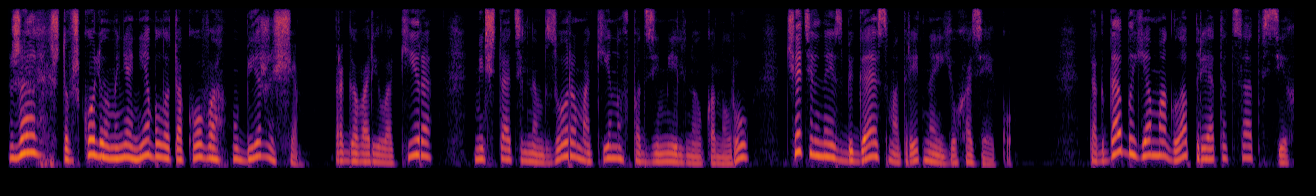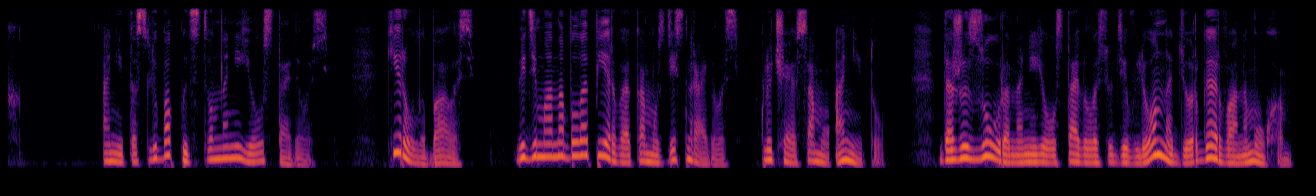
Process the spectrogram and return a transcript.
«Жаль, что в школе у меня не было такого убежища», — проговорила Кира, мечтательным взором окинув подземельную конуру, тщательно избегая смотреть на ее хозяйку. «Тогда бы я могла прятаться от всех». Анита с любопытством на нее уставилась. Кира улыбалась. Видимо, она была первая, кому здесь нравилось, включая саму Аниту. Даже Зура на нее уставилась удивленно, дергая рваным ухом.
